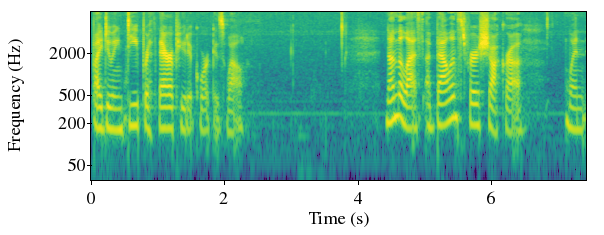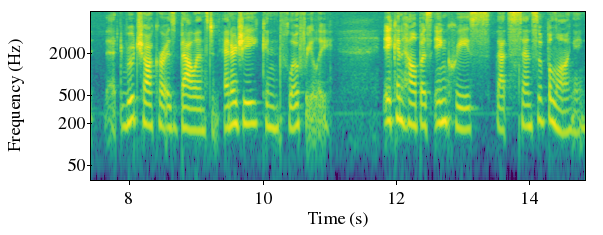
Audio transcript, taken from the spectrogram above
by doing deeper therapeutic work as well. Nonetheless, a balanced first chakra when uh, root chakra is balanced and energy can flow freely, it can help us increase that sense of belonging,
